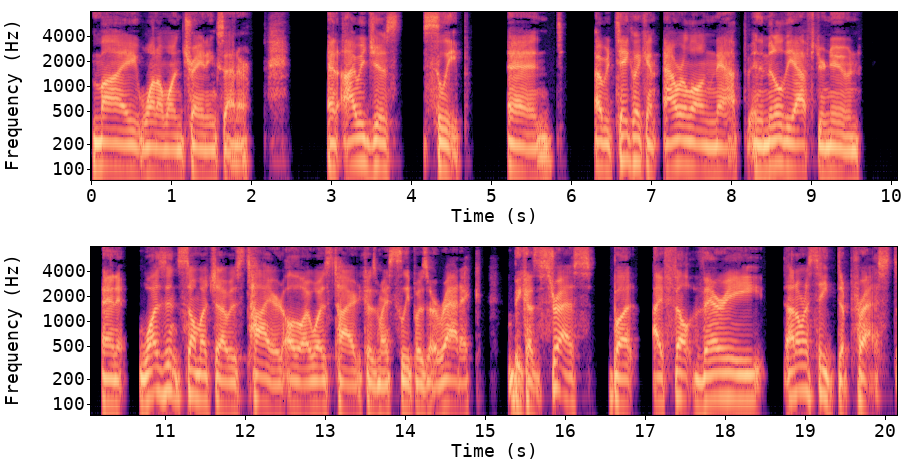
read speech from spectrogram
my one on one training center and I would just sleep and I would take like an hour long nap in the middle of the afternoon. And it wasn't so much I was tired, although I was tired because my sleep was erratic because of stress, but I felt very, I don't want to say depressed.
